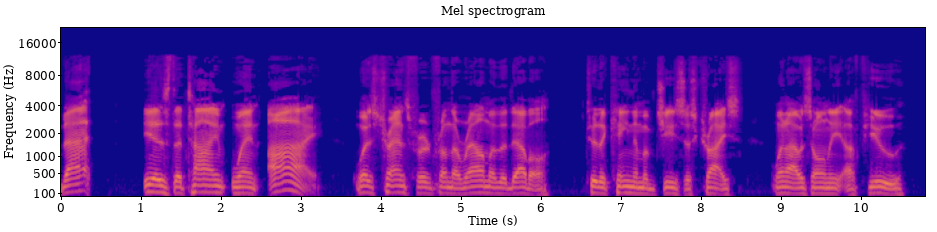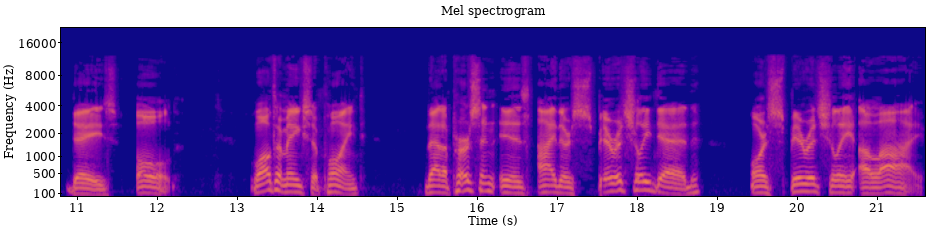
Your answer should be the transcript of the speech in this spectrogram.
that is the time when I was transferred from the realm of the devil to the kingdom of Jesus Christ when I was only a few days old. Walther makes a point that a person is either spiritually dead or spiritually alive.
